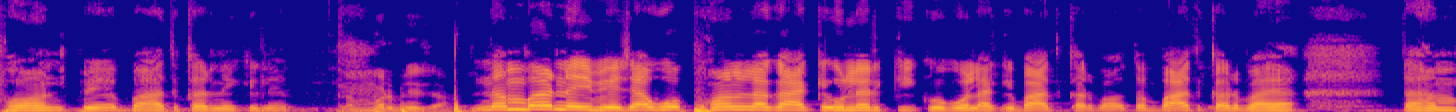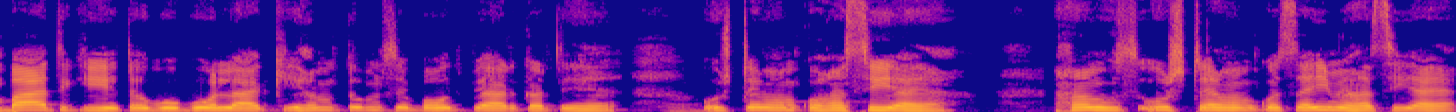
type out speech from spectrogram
फ़ोन पे बात करने के लिए। नंबर भेजा? नंबर नहीं भेजा। वो फ़ोन लगा के वो लड़की को बोला कि बात करवाओ तो बात करवाया। तो हम बात किए तो वो बोला कि हम तुमसे बहुत प्यार करते हैं। उस टाइम हमको हँसी आया। हम उस उस टाइम हमको सही में हँसी आया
